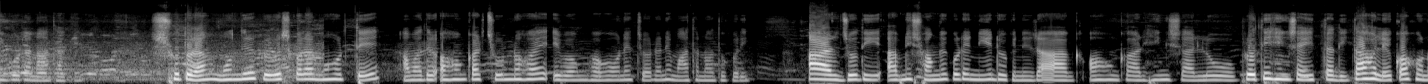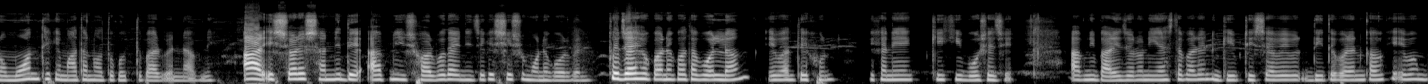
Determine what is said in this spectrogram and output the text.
ইগোটা না থাকে। সুতরাং মন্দিরে প্রবেশ করার মুহূর্তে আমাদের অহংকার চূর্ণ হয় এবং ভগবানের চরণে মাথা নত করি। আর যদি আপনি সঙ্গে করে নিয়ে ঢোকেন রাগ, অহংকার, হিংসা, লোভ, প্রতিহিংসা ইত্যাদি, তাহলে কখনো মন থেকে মাথা নত করতে পারবেন না আপনি। আর ঈশ্বরের সান্নিধ্যে আপনি সর্বদাই নিজেকে শিশু মনে করবেন। তো যাই হোক, অনেক কথা বললাম। এবার দেখুন, এখানে কি কি বসেছে। আপনি বাড়ির জন্য নিয়ে আসতে পারেন গিফট হিসাবে দিতে পারেন কাউকে এবং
